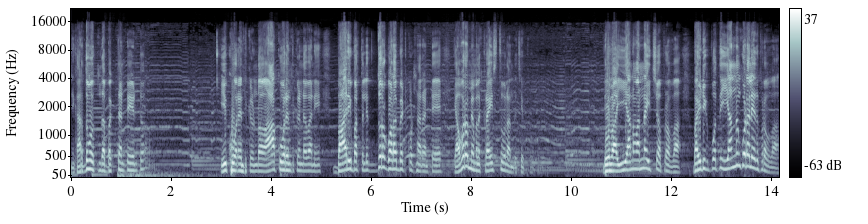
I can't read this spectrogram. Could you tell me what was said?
నీకు అర్థమవుతుందా భక్తి అంటే ఏంటో? ఈ కూర ఎందుకుండో ఆ కూర ఎందుకుండో అని భార్య భర్తలు ఇద్దరు గొడవ పెట్టుకుంటున్నారంటే ఎవరో మిమ్మల్ని క్రైస్తవులు అంద చెప్పు? దేవా ఈ అన్నం అన్న ఇచ్చావు ప్రవ్వా. బయటికి పోతే ఈ అన్నం కూడా లేదు ప్రవ్వా.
